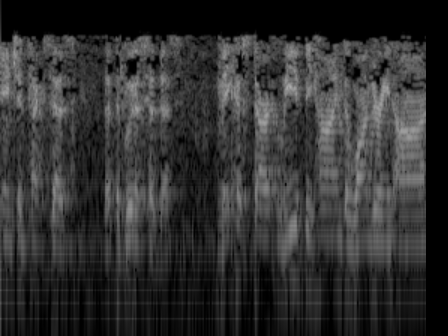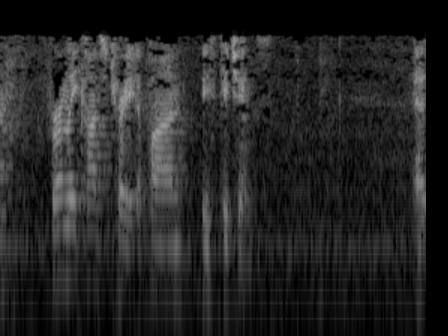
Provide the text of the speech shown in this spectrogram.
ancient text says that the Buddha said this. Make a start, leave behind the wandering on, firmly concentrate upon these teachings. As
